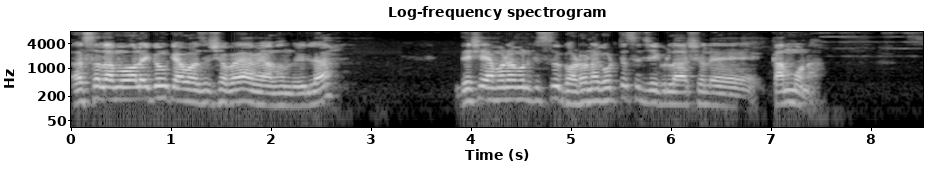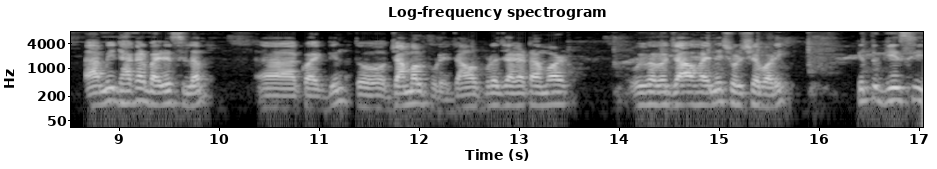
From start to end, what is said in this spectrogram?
আসসালামু আলাইকুম, কেমন আছেন সবাই? আমি আলহামদুলিল্লাহ। দেশে এমন এমন কিছু ঘটনা ঘটতেছে যেগুলো আসলে কাম্য না। আমি ঢাকার বাইরে ছিলাম কয়েকদিন, তো জামালপুরে। জামালপুরের জায়গাটা আমার ওইভাবে যাওয়া হয়নি সরিষাবাড়ি কিন্তু গেছি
